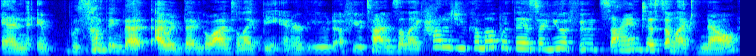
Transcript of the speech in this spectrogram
and it was something that I would then go on to like be interviewed a few times. I'm like, how did you come up with this? Are you a food scientist? I'm like, no,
